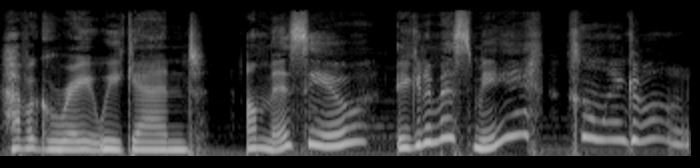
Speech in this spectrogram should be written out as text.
Have a great weekend. I'll miss you. Are you going to miss me? Oh my God.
